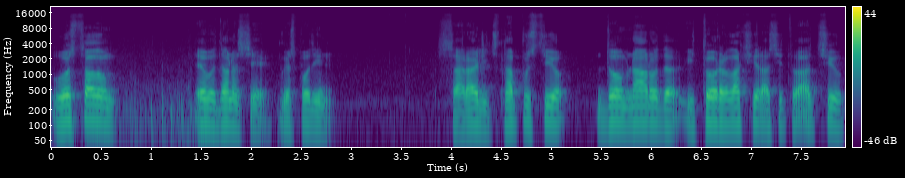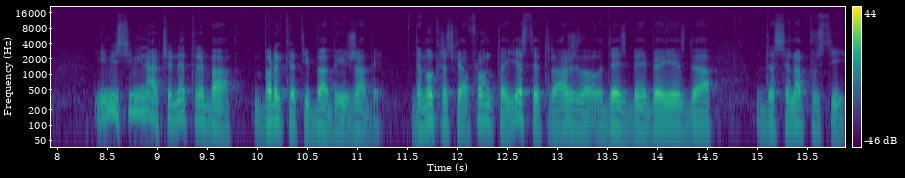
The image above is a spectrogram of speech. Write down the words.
U ostalom, evo danas je gospodin Sarajlić napustio dom naroda i to relaksira situaciju. I mislim, inače ne treba brkati babe i žabe. Demokratska fronta jeste tražila od SBB i SDA da se napusti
